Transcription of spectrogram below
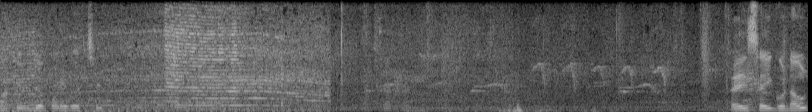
বাকি ভিডিও পরে করছি। এই সেই গোডাউন।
